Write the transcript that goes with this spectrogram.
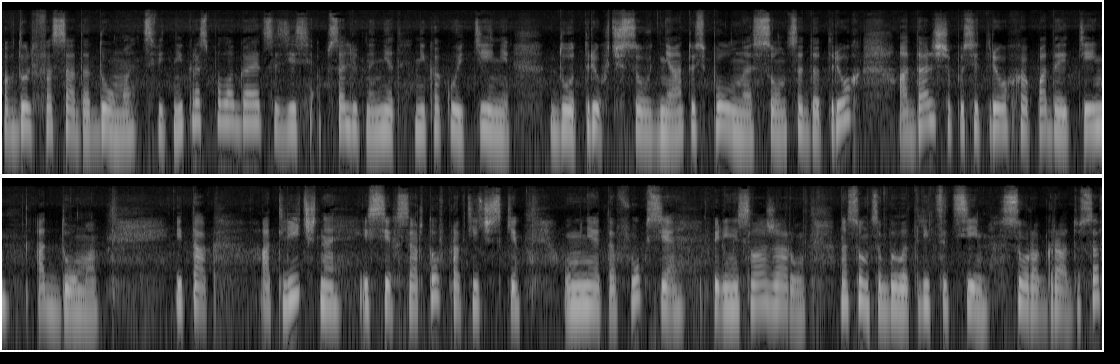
Вдоль фасада дома цветник располагается. Здесь абсолютно нет никакой тени до трех часов дня. То есть полное солнце до трех, а дальше после трех падает тень от дома. Итак, отлично из всех сортов практически у меня эта фуксия перенесла жару. На солнце было 37-40 градусов.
